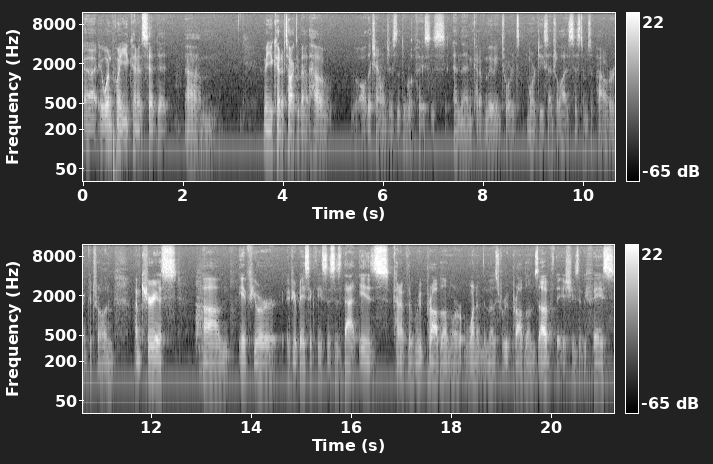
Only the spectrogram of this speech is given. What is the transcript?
uh, at one point, you kind of said that. Um, I mean, you kind of talked about how all the challenges that the world faces, and then kind of moving towards more decentralized systems of power and control. And I'm, I'm curious um, if your if your basic thesis is that is kind of the root problem or one of the most root problems of the issues that we face.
